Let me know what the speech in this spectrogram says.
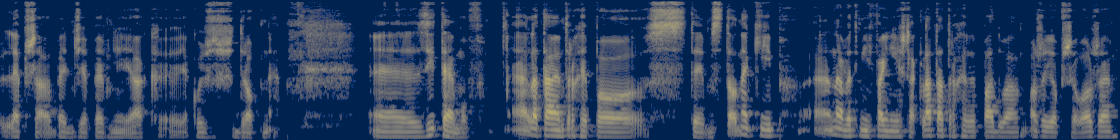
lepsza będzie pewnie jak jakoś dropnę. E, z itemów. Latałem trochę po z tym Stone Keep. E, nawet mi fajniejsza klata trochę wypadła. Może ją przełożę.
